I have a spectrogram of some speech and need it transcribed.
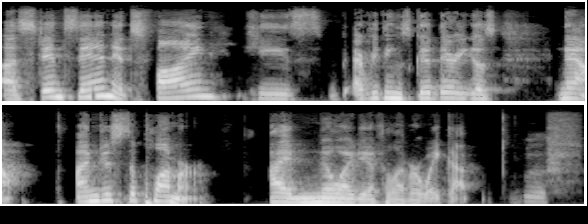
Uh, stent's in, it's fine. He's everything's good there. He goes, now I'm just the plumber. I have no idea if he'll ever wake up. Oof.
